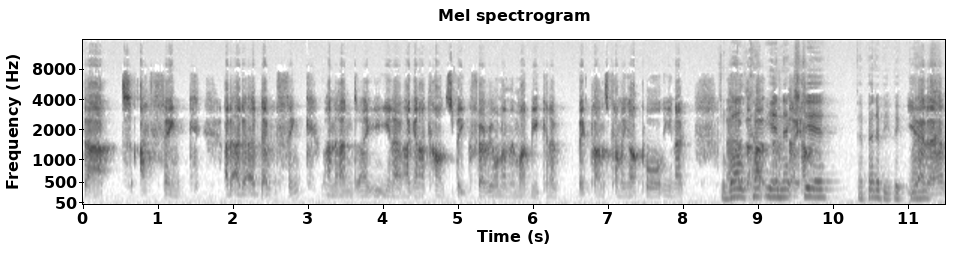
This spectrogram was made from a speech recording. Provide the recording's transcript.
that I think I, I, I don't think, and, and I, you know, again, I can't speak for everyone, and there might be kind of big plans coming up, or you know, The World uh, Cup year next year. There better be big yeah, plans. have,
